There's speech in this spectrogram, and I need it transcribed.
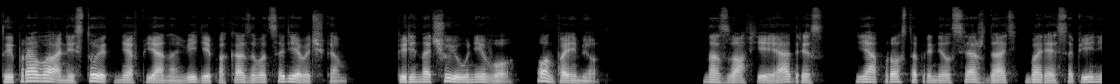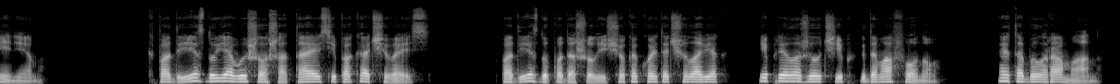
«Ты права, не стоит мне в пьяном виде показываться девочкам. Переночую у него, он поймет». Назвав ей адрес, я просто принялся ждать, борясь с опьянением. К подъезду я вышел, шатаясь и покачиваясь. К подъезду подошел еще какой-то человек и приложил чип к домофону. Это был Роман.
